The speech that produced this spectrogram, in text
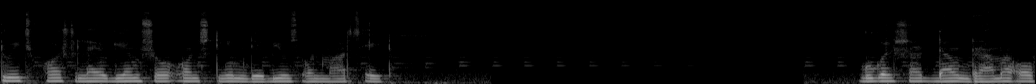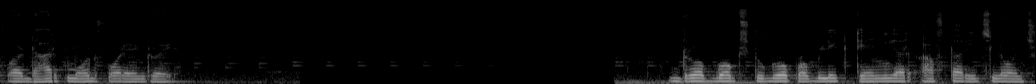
Twitch first live game show on Steam debuts on March 8. Google shut down drama of a dark mode for Android. Dropbox to go public 10 years after its launch.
